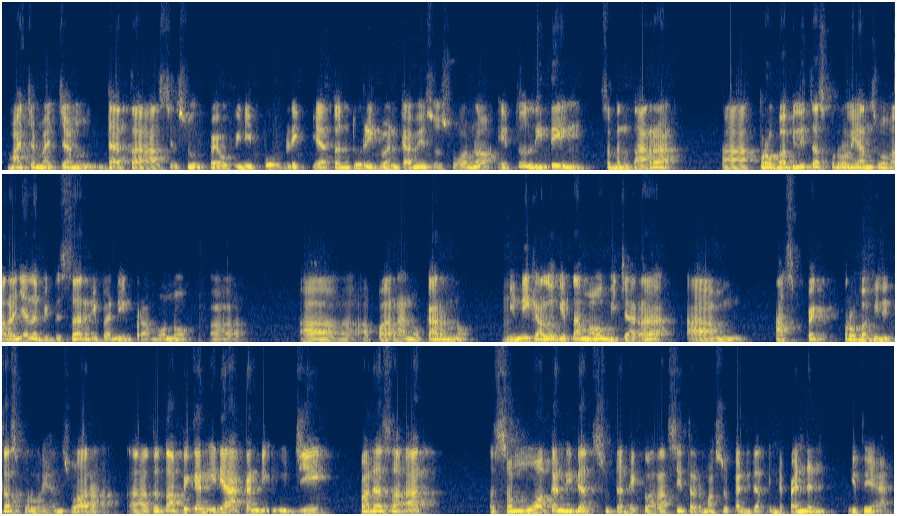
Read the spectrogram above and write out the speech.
macam-macam data hasil survei opini publik, ya tentu Ridwan Kamil Suswono itu leading, sementara uh, probabilitas perolehan suaranya lebih besar dibanding Pramono, uh, uh, apa Rano Karno. Hmm. Ini kalau kita mau bicara um, aspek probabilitas perolehan suara, Uh, tetapi kan ini akan diuji pada saat eh, semua kandidat sudah deklarasi termasuk kandidat independen gitu ya.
